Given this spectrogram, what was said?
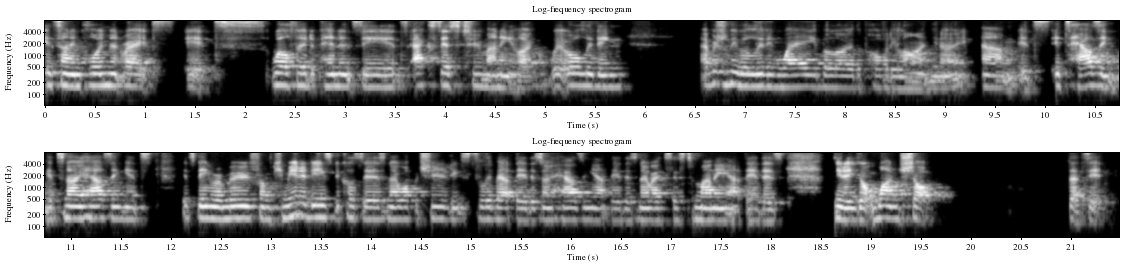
it's unemployment rates, it's welfare dependency, it's access to money. Like we're all living Aboriginal people are living way below the poverty line. You know, um, it's it's housing. It's no housing. It's it's being removed from communities because there's no opportunities to live out there. There's no housing out there. There's no access to money out there. There's, you know, you got one shop. That's it.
